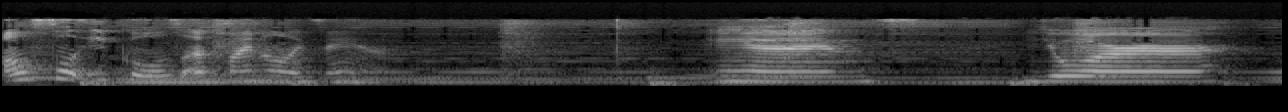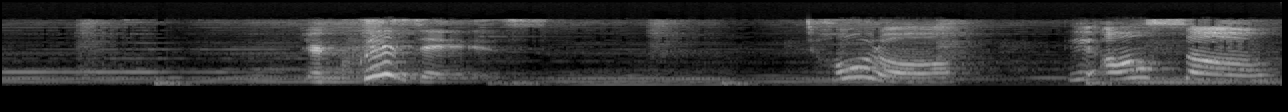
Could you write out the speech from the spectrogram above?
also equals a final exam. And your your quizzes total, they also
